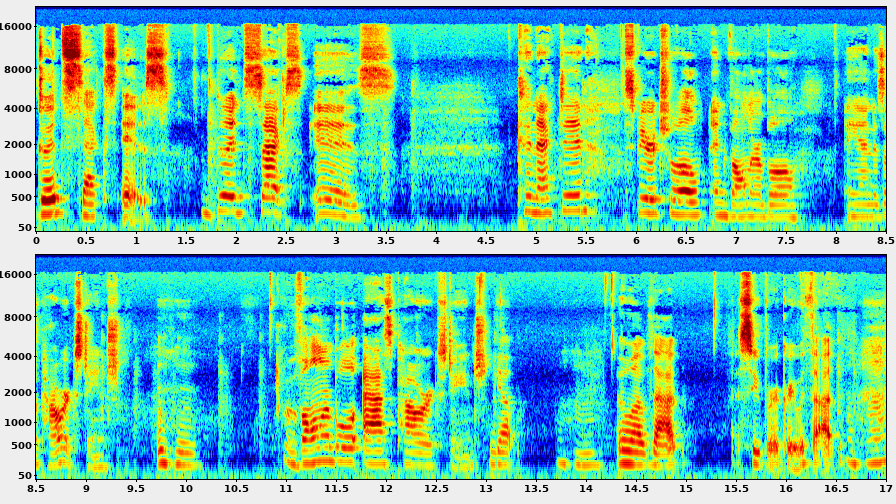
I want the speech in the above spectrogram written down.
Good sex is. Good sex is connected, spiritual, and vulnerable, and is a power exchange. Mm-hmm. Vulnerable ass power exchange. Yep. Mm-hmm. I love that. I super agree with that. Mm-hmm.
